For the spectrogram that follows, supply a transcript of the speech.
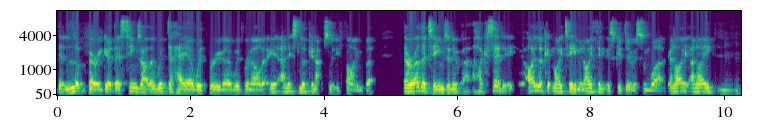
that look very good. There's teams out there with De Gea, with Bruno, with Ronaldo, and it's looking absolutely fine. But there are other teams, and it, like I said, I look at my team and I think this could do with some work. And I and I, mm.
